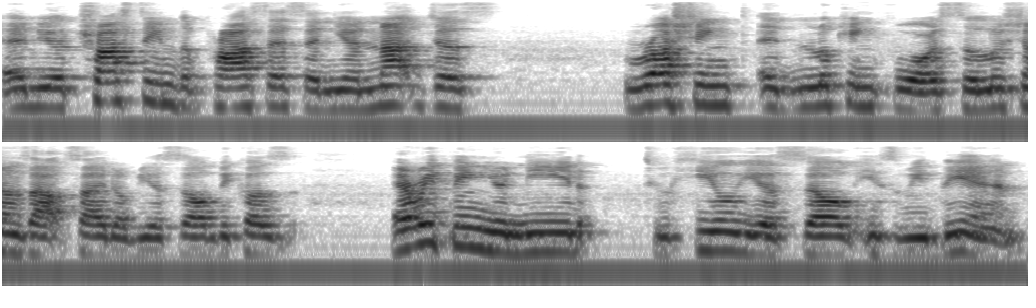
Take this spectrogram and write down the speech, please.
and you're trusting the process and you're not just rushing and looking for solutions outside of yourself because everything you need to heal yourself is within.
